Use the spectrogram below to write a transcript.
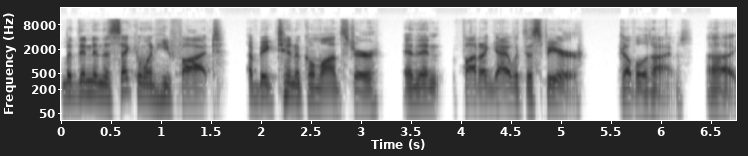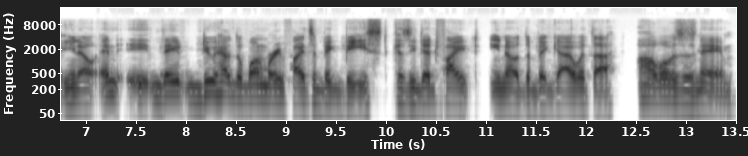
But then in the second one, he fought a big tentacle monster and then fought a guy with a spear a couple of times. Uh, you know, and they do have the one where he fights a big beast because he did fight, you know, the big guy with the oh, what was his name?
